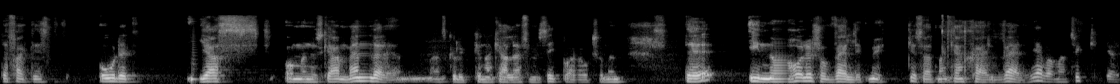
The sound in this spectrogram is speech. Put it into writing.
det faktiskt ordet jazz, om man nu ska använda det, man skulle kunna kalla det för musik bara också, men det innehåller så väldigt mycket så att man kan själv välja vad man tycker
